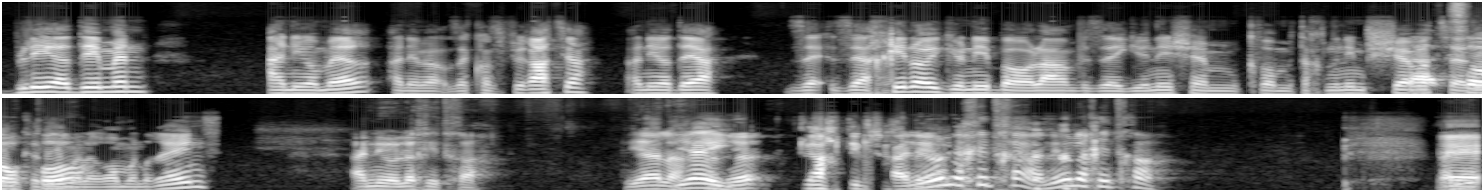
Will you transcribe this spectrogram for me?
בלי ה Demon, אני אומר, אני אומר, זה קונספירציה, אני יודע, זה, זה הכי לא הגיוני בעולם, וזה הגיוני שהם כבר מתכננים שבע צעדים קדימה לרומן ריינס. אני הולך איתך. יאללה. ייי, הצלחתי לשכנע. אני הולך איתך, אני הולך איתך. אה,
